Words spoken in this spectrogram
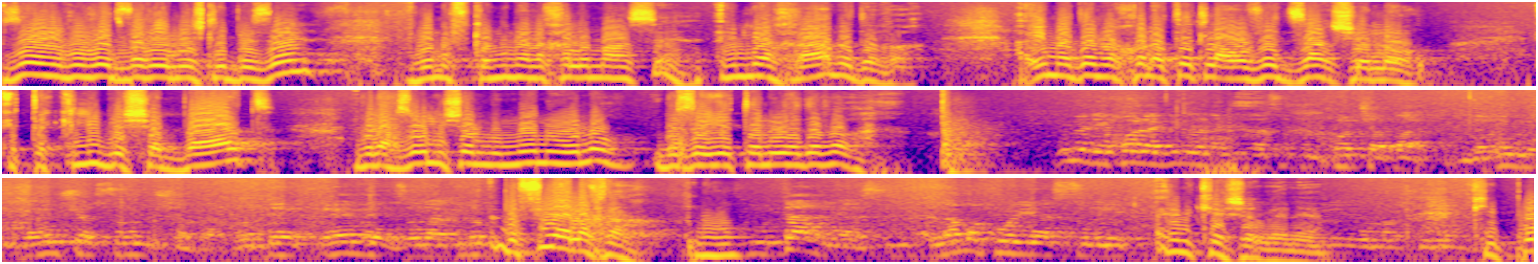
זה וזה דברים יש לי בזה, ונפקא מן הלכה למעשה. אין לי הכרעה בדבר. האם אדם יכול לתת לעובד זר שלו את הכלי בשבת ולחזור לשאול ממנו או לא? בזה יהיה תלוי הדבר. אם אני יכול להגיד לו נגיד לעשות הלכות שבת, דברים שאסורים בשבת, או דרך רמז, או להגיד לו לפי ההלכה, נו, מותר לי, אז למה פה יהיה אסור לי? אין קשר ביניהם. כי פה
